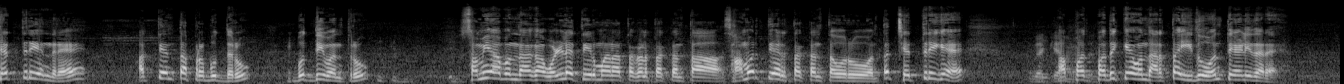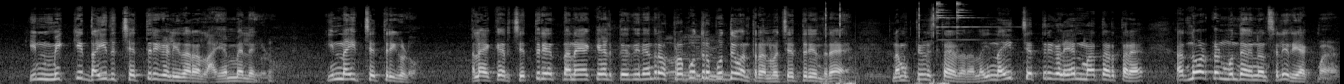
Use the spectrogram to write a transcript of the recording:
ಛತ್ರಿ ಅಂದರೆ ಅತ್ಯಂತ ಪ್ರಬುದ್ಧರು, ಬುದ್ಧಿವಂತರು ಸಮಯ ಬಂದಾಗ ಒಳ್ಳೆ ತೀರ್ಮಾನ ತಗೊಳ್ತಕ್ಕಂಥ ಸಾಮರ್ಥ್ಯ ಇರ್ತಕ್ಕಂಥವ್ರು ಅಂತ ಛತ್ರಿಗೆ ಆ ಪದ ಪದಕ್ಕೆ ಒಂದು ಅರ್ಥ ಇದು ಅಂತ ಹೇಳಿದ್ದಾರೆ. ಇನ್ನು ಮಿಕ್ಕಿದ ಐದು ಛತ್ರಿಗಳಿದಾರಲ್ಲ ಎಂ ಎಲ್ ಎಗಳು. ಇನ್ನು ಐದು ಛತ್ರಿಗಳು. ಅಲ್ಲ ಯಾಕೆ ಛತ್ರಿ ಅಂತ ನಾನು ಯಾಕೆ ಹೇಳ್ತಾ ಇದ್ದೀನಿ ಅಂದರೆ ಪ್ರಬುದ್ಧರು ಬುದ್ಧಿವಂತರಲ್ವ ಛತ್ರಿ ಅಂದರೆ? ನಮ್ಗೆ ತಿಳಿಸ್ತಾ ಇದ್ದಾರಲ್ಲ ಇನ್ನು ಐದು ಛತ್ರಿಗಳು ಏನು ಮಾತಾಡ್ತಾರೆ ಅದು ನೋಡ್ಕೊಂಡು ಮುಂದೆ ಇನ್ನೊಂದ್ಸಲಿ ರಿಯಾಕ್ಟ್ ಮಾಡೋಣ.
